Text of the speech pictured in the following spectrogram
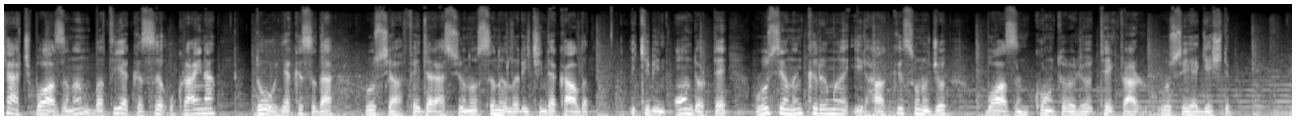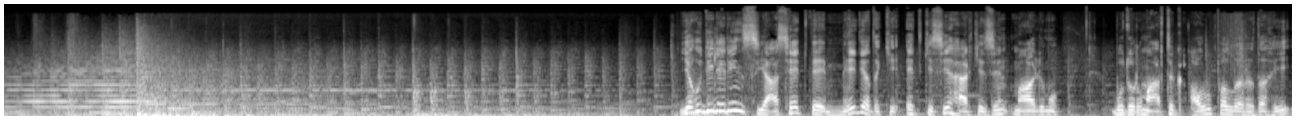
Kerç Boğazı'nın batı yakası Ukrayna, doğu yakası da Rusya Federasyonu sınırları içinde kaldı. 2014'te Rusya'nın Kırım'ı ilhakı sonucu Boğaz'ın kontrolü tekrar Rusya'ya geçti. Yahudilerin siyaset ve medyadaki etkisi herkesin malumu. Bu durum artık Avrupalıları dahi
